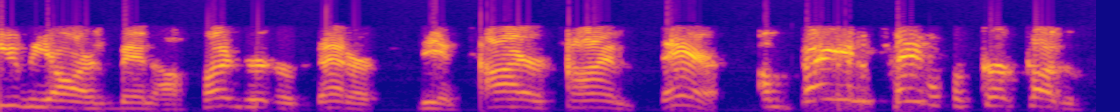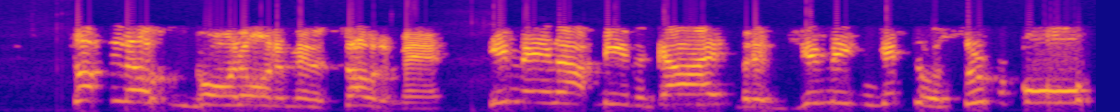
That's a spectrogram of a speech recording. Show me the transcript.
QBR has been 100 or better the entire time there. I'm banging the table for Kirk Cousins. Something else is going on in Minnesota, man. He may not be the guy, but if Jimmy can get to a Super Bowl,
